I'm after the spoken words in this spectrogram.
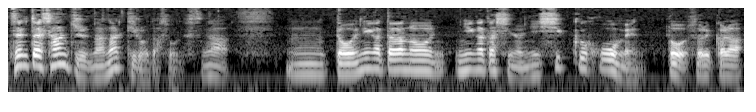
全体37キロだそうですが、うんと、新潟の、新潟市の西区方面と、それから、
